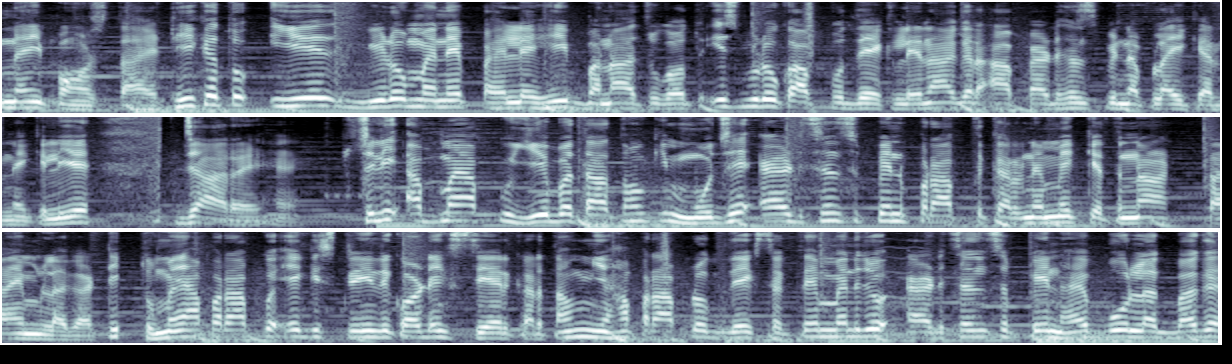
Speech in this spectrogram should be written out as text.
नहीं पहुँचता है। ठीक है तो ये वीडियो मैंने पहले ही बना चुका हूँ। तो इस वीडियो को आपको देख लेना, अगर आप एडसेंस पिन अप्लाई करने के लिए जा रहे हैं। चलिए अब मैं आपको ये बताता हूँ कि मुझे एडसेंस पिन प्राप्त करने में कितना टाइम लगा, ठीक? तो मैं यहाँ पर आपको एक स्क्रीन रिकॉर्डिंग शेयर करता हूँ। यहाँ पर आप लोग देख सकते हैं, मैंने जो एडसेंस पिन है, वो लगभग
